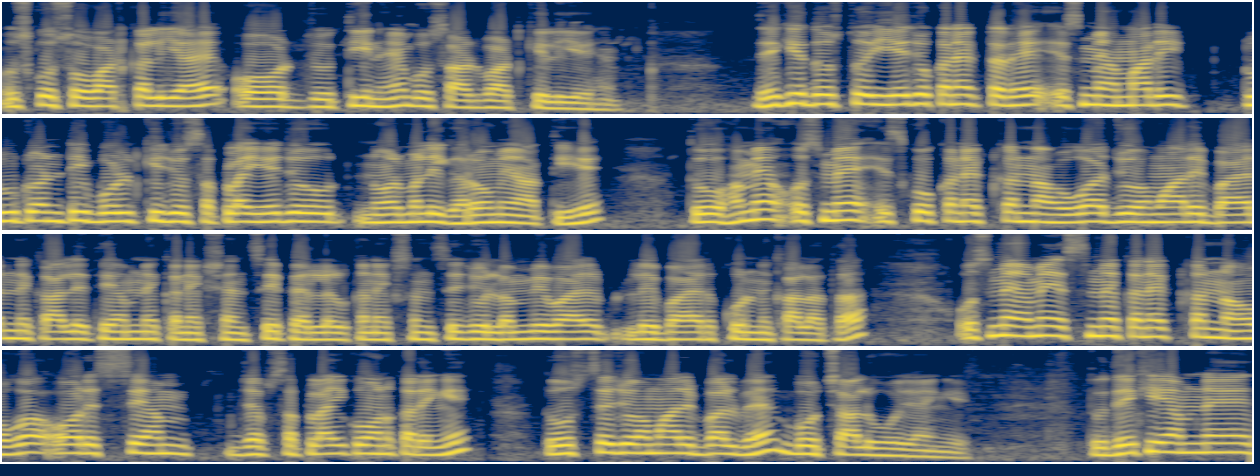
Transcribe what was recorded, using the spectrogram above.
उसको सौ वाट का लिया है और जो तीन है, वो साठ वाट के लिए हैं। देखिए दोस्तों, ये जो कनेक्टर है, इसमें हमारी 220 वोल्ट की जो सप्लाई है, जो नॉर्मली घरों में आती है तो हमें उसमें इसको कनेक्ट करना होगा जो हमारे वायर निकाले थे हमने कनेक्शन से पैरेलल कनेक्शन से, जो लंबे वायर वायर को निकाला था। उसमें हमें इसमें कनेक्ट करना होगा और इससे हम जब सप्लाई को ऑन करेंगे तो उससे जो हमारे बल्ब हैं, वो चालू हो जाएँगे। तो देखिए हमने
